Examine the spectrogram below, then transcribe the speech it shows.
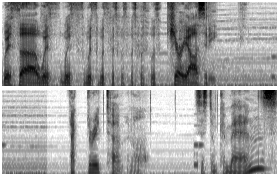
with uh with with with with with with with, with curiosity. Factory terminal. System commands.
